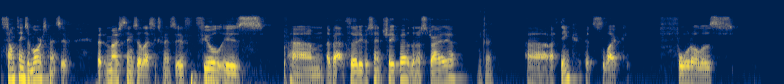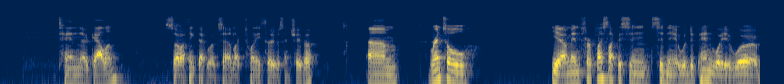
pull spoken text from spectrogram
some things are more expensive, but most things are less expensive. Fuel is um, about 30% cheaper than Australia. Okay. Uh, I think it's like $4.10 a gallon. So I think that works out like 20, 30% cheaper. Um, rental, yeah, I mean, for a place like this in Sydney, it would depend where you were.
